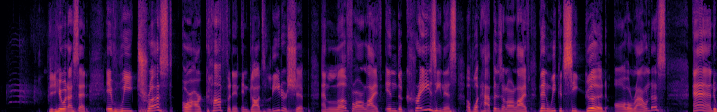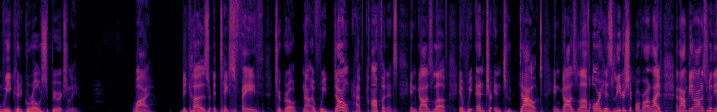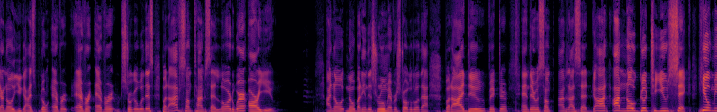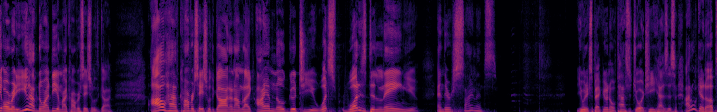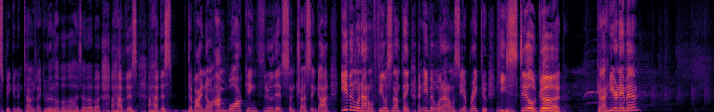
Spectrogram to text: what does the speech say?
Did you hear what I said? If we trust or are confident in God's leadership and love for our life in the craziness of what happens in our life, then we could see good all around us and we could grow spiritually. Why? Because it takes faith to grow. Now, if we don't have confidence in God's love, if we enter into doubt in God's love or His leadership over our life, and I'll be honest with you, I know you guys don't ever, ever, ever struggle with this, but I've sometimes said, Lord, where are you? I know nobody in this room ever struggled with that, but I do, Victor. And there was sometimes I said, God, I'm no good to you, sick. Heal me already. You have no idea my conversation with God. I'll have conversation with God and I'm like, I am no good to you. What's what is delaying you? And there's silence. You would expect, you know, Pastor George, he has this. I don't get up speaking in tongues like I have this, I have this divine. No, I'm walking through this and trusting God. Even when I don't feel something and even when I don't see a breakthrough, He's still good. Can I hear an amen?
